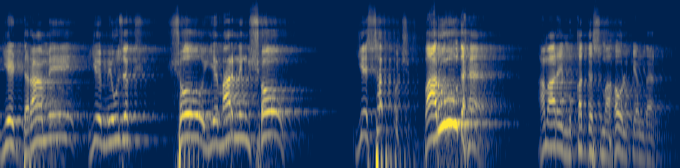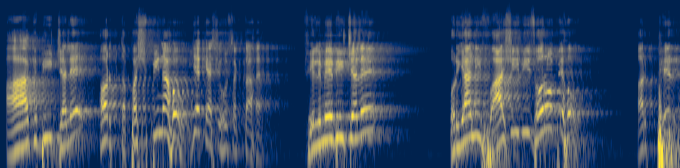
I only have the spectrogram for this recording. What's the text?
یہ ڈرامے، یہ میوزک شو، یہ مارننگ شو، یہ سب کچھ بارود ہے ہمارے مقدس ماحول کے اندر۔ آگ بھی جلے اور تپش بھی نہ ہو، یہ کیسے ہو سکتا ہے؟ فلمیں بھی چلے اور یعنی فاشی بھی زوروں پہ ہو۔ اور پھر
